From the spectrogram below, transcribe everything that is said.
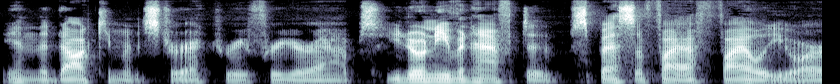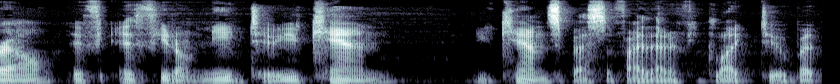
in the documents directory for your apps. You don't even have to specify a file URL if if you don't need to. You can you can specify that if you'd like to, but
